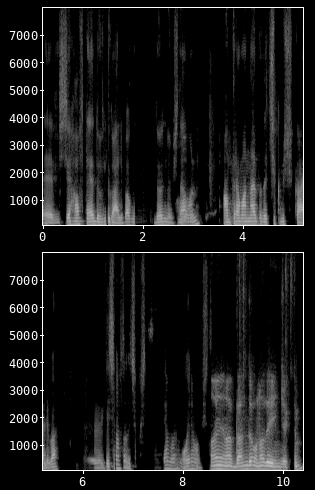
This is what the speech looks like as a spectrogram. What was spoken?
E, Vişe haftaya döndü galiba. Dönmemişti Abi. ama antrenmanlarda da çıkmış galiba. E, geçen hafta da çıkmıştı sanki ama oynamamıştı. Aynen abi ben de ona değinecektim.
